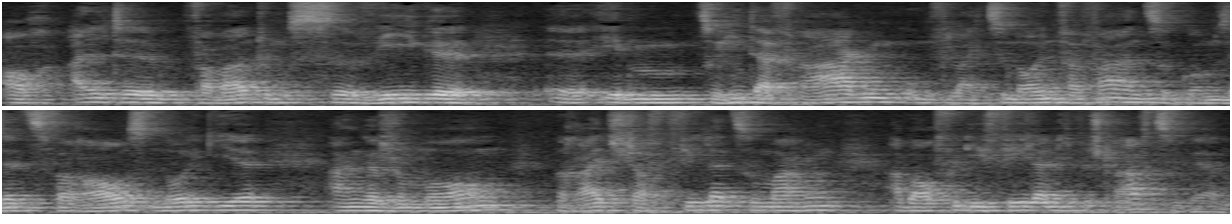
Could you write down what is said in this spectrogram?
auch alte Verwaltungswege äh, eben zu hinterfragen, um vielleicht zu neuen Verfahren zu kommen. Setzt voraus Neugier, Engagement, Bereitschaft, Fehler zu machen, aber auch für die Fehler nicht bestraft zu werden,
